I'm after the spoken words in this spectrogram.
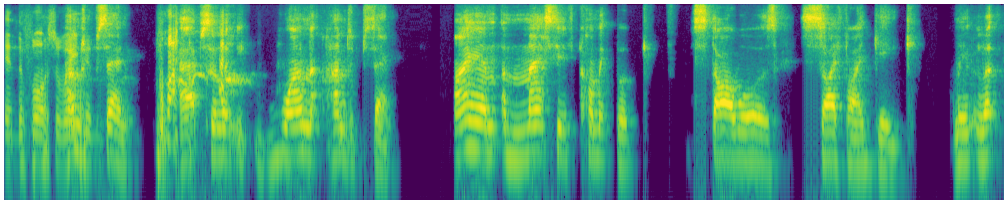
in The Force Awakens? percent, absolutely, one hundred percent. I am a massive comic book, Star Wars, sci-fi geek. I mean, look,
